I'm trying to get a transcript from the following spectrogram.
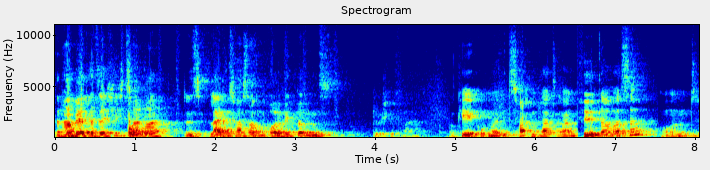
Dann haben wir tatsächlich zweimal das Leitungswasser und Wolwig bei uns durchgefallen. Okay, gucken wir den zweiten Platz an. Filterwasser. Und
